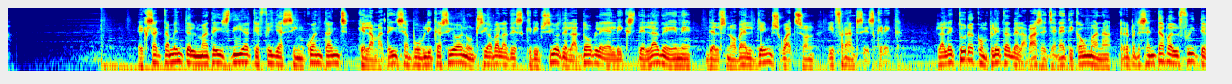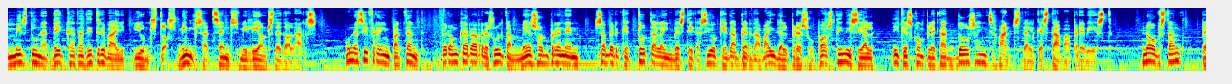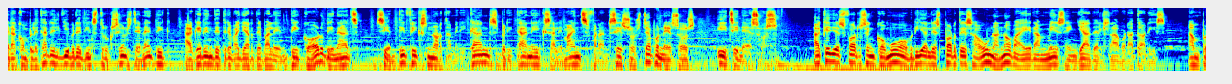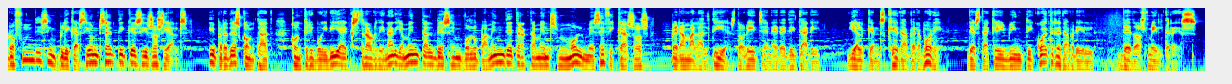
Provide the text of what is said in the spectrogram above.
Exactament el mateix dia que feia 50 anys que la mateixa publicació anunciava la descripció de la doble hèlix de l'ADN dels Nobel James Watson i Francis Crick. La lectura completa de la base genètica humana representava el fruit de més d'una dècada de treball i uns 2.700 milions de dòlars. Una xifra impactant, però encara resulta més sorprenent saber que tota la investigació queda per davall del pressupost inicial i que es completa dos anys abans del que estava previst. No obstant, per a completar el llibre d'instruccions genètic hagueren de treballar de valent i coordinats científics nord-americans, britànics, alemanys, francesos, japonesos i xinesos. Aquell esforç en comú obria les portes a una nova era més enllà dels laboratoris, amb profundes implicacions ètiques i socials, i per descomptat contribuiria extraordinàriament al desenvolupament de tractaments molt més eficaços per a malalties d'origen hereditari, i el que ens queda per veure des d'aquell 24 d'abril de 2003.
